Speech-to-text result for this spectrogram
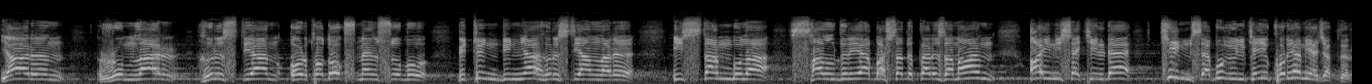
yarın Rumlar, Hristiyan, Ortodoks mensubu, bütün dünya Hristiyanları İstanbul'a saldırıya başladıkları zaman aynı şekilde kimse bu ülkeyi koruyamayacaktır.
